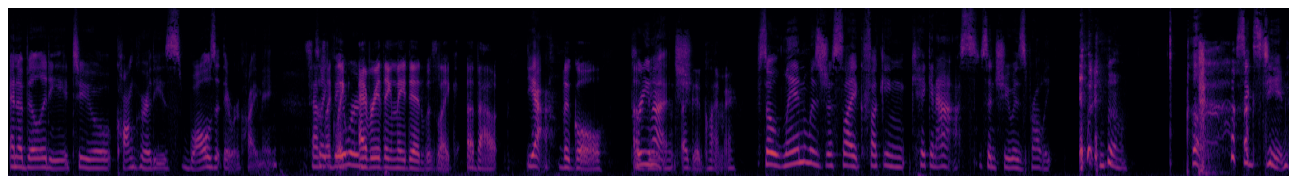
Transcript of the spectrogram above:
and ability to conquer these walls that they were climbing Sounds like like, they like were- everything they did was like about yeah the goal. Pretty much. a good climber. so lynn was just like fucking kicking ass since she was probably 16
